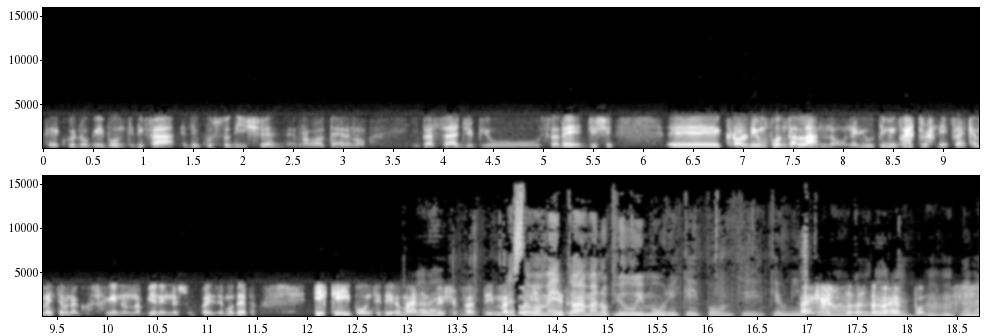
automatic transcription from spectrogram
che è quello che i ponti li fa e li custodisce, una volta erano i passaggi più strategici, eh, crolli un ponte all'anno negli ultimi quattro anni, francamente è una cosa che non avviene in nessun paese moderno e che i ponti dei romani Vabbè, invece fatti in mattoni In questo momento pietra... amano più i muri che i ponti che uniscono. Ecco, mm, mm,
